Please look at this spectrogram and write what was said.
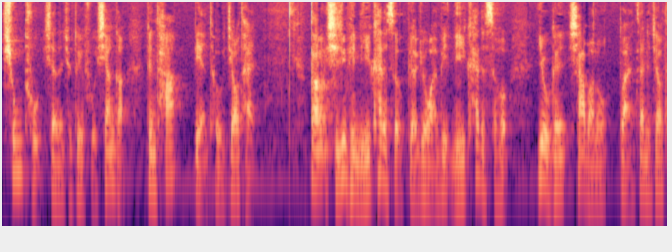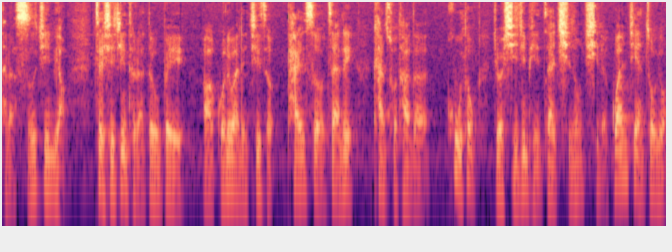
凶徒，现在去对付香港，跟他点头交谈。当习近平离开的时候，表决完毕，离开的时候又跟夏宝龙短暂的交谈了十几秒。这些镜头呢，都被啊国内外的记者拍摄在内，看出他的。互动，就习近平在其中起了关键作用，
